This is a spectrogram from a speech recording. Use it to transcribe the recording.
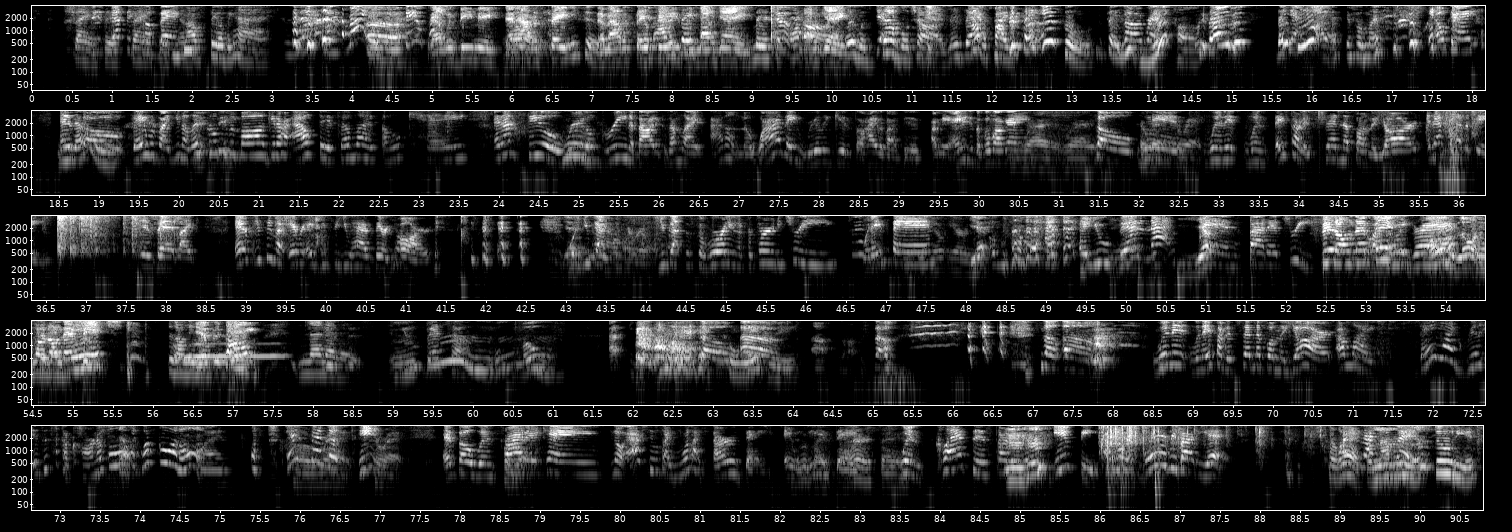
same Did sis, nothing same come sis. back? and I was still behind That's it. right. Uh, Still that would be me. That Right. out of state, Me too. them out of state Them fees state is not a game. Listen, No, not a game. it was Yeah. double charged. It, I was fighting to stay in school. Say you Correct. refunds, baby. They Yeah. still asking for money. Okay. And No. so they was like, you know, let's go to the mall get our outfits. I'm like, okay. And I'm still Mm. real green about it because I'm like, I don't know why are they really getting so hype about this. I mean, ain't it just a football game? Right, right. So Correct, when correct. when it when they started setting up on the yard, and that's another thing, is that like every it seems like every HBCU has their yard. where you got the, you got the sorority and the fraternity trees where they stand, Yep. and you better not Yep. stand by that tree. Sit on that On bench. their grass, Oh Lord, sit, on, that bench. sit on their Yes, stump. None of it. You better Mhm. move. Uh, yeah. So, um, so, so, um, when it when they started setting up on the yard, I'm like, they like really, is this like a carnival? Like what's going on? they setting up Correct. tents. Correct. And so when Friday came, no, actually it was like more like Thursday It and was like Wednesday. Thursday. when classes started Mhm. getting empty, I'm like, where everybody at? Correct. Why And not I'm you being say? studious.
